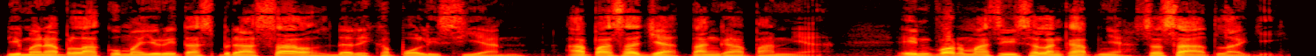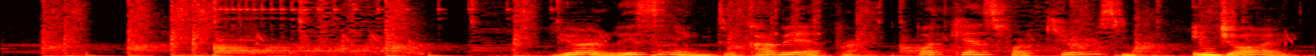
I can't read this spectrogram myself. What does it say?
di mana pelaku mayoritas berasal dari kepolisian. Apa saja tanggapannya? Informasi selengkapnya sesaat lagi. You're listening to KBR Pride, podcast for curious mind. Enjoy!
